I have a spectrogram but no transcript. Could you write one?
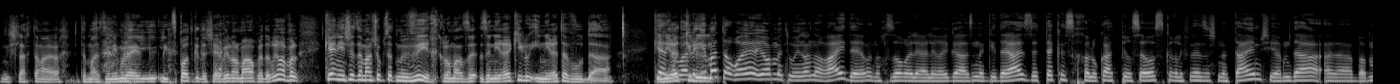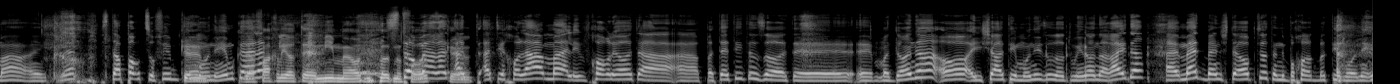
נשלח את המ- את המאזינים אולי לצפות כדי שיבינו על מה אנחנו מדברים, אבל כן, יש איזה משהו קצת מביך, כלומר, זה, זה נראה כאילו, היא נראית אבודה. כן, נראית אבל כאילו... אם אתה רואה היום את וינונה ריידר, נחזור אליה לרגע, אז נגיד היה איזה טקס חלוקת פרסי אוסקר לפני איזה שנתיים, שהיא עמדה על הבמה, אה, עשתה פרצופים כן, תימוניים זה כאלה. הפך להיות אה, מים מאוד מאוד נפוץ. זאת אומרת, כן. את, יכולה, מה, לבחור להיות הפתטית הזאת, מדונה, או האישה התימונית הזאת, וינונה ריידר? האמת, בין שתי אופציות, אני בוחרת בתימונית.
